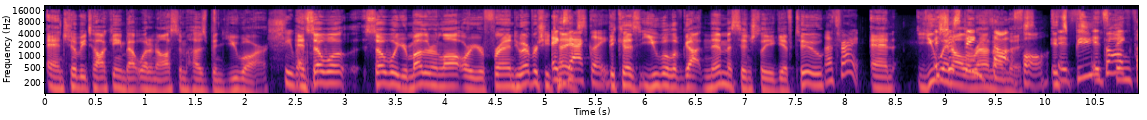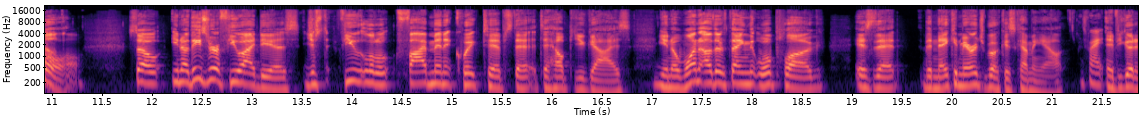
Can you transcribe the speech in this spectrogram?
And she'll be talking about what an awesome husband you are. She will. And so will so will your mother-in-law or your friend, whoever she takes. Exactly. Because you will have gotten them essentially a gift too. That's right. and you It's went all around thoughtful. on this. It's, being, it's thoughtful. being thoughtful. So, you know, these are a few ideas, just a few little five minute quick tips to, to help you guys. You know, one other thing that we'll plug is that the Naked Marriage book is coming out. That's right. If you go to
